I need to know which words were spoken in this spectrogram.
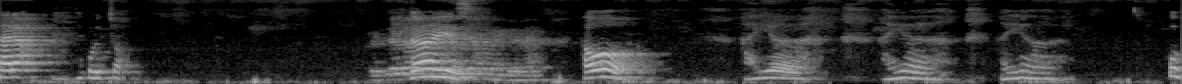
തരാ. കുളിച്ചോ. ഗൈസ് ഓ. അയ്യോ. അയ്യോ. അയ്യോ. ഓ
